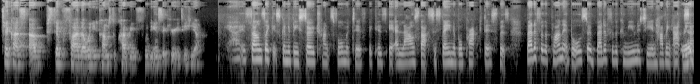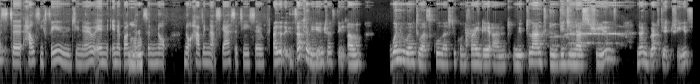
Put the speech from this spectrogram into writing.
take us a step further when it comes to curbing food insecurity here. Yeah, it sounds like it's going to be so transformative because it allows that sustainable practice that's better for the planet, but also better for the community and having access to healthy food, you know, in, in abundance mm-hmm. and not not having that scarcity. So it's actually interesting. Um, when we went to our school last week on Friday and we plant indigenous trees, non-grafted trees.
